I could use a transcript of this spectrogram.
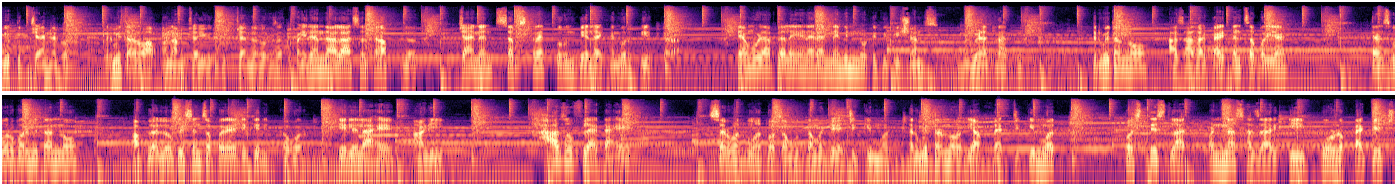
यूट्यूब चॅनलवर तर मित्रांनो आपण आमच्या यूट्यूब चॅनलवर जर पहिल्यांदा आला असेल तर आपलं चॅनल सबस्क्राईब करून बेल आयकनवर क्लिक करा. त्यामुळे आपल्याला येणाऱ्या नवीन नोटिफिकेशन्स मिळत राहतील. तर मित्रांनो हा झाला टायटलचा पर्याय. त्याचबरोबर मित्रांनो आपला लोकेशनचा पर्याय देखील कव्हर केलेला आहे आणि हा जो फ्लॅट आहे सर्वात महत्त्वाचा मुद्दा म्हणजे याची किंमत. तर मित्रांनो या फ्लॅटची किंमत पस्तीस लाख पन्नास हजार ही पूर्ण पॅकेज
